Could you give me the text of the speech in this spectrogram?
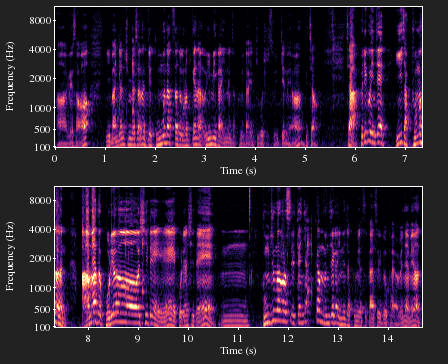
아, 그래서 이 만전춘별사는 국문학사적으로 꽤나 의미가 있는 작품이다 이렇게 보실 수 있겠네요. 그렇죠? 자, 그리고 이제 이 작품은 아마도 고려 시대에 고려 시대에 음, 궁중악으로 쓸 땐 약간 문제가 있는 작품이었을 가능성이 높아요. 왜냐면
